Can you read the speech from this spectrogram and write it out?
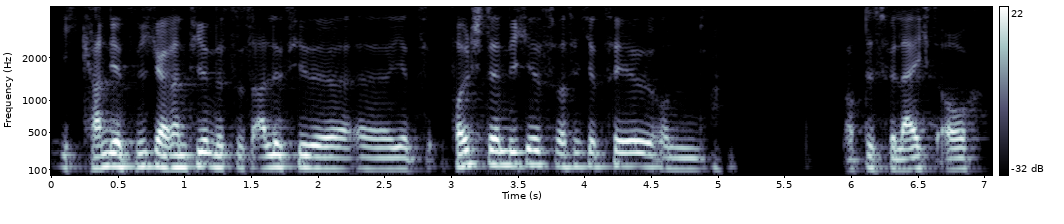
ich kann jetzt nicht garantieren, dass das alles hier äh, jetzt vollständig ist, was ich erzähle und mhm. ob das vielleicht auch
